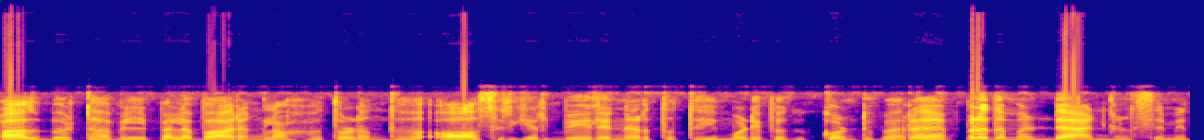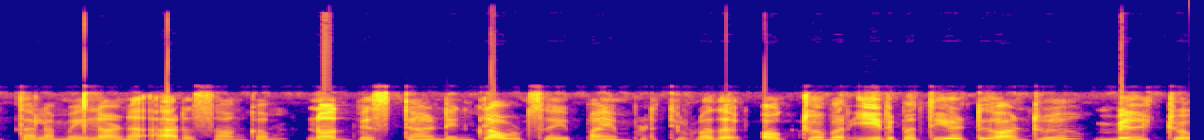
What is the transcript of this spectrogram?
அல்பர்டாவில் பல வாரங்களாக தொடர்ந்து ஆசிரியர் வேலை நிறுத்தத்தை முடிவுக்கு கொண்டு வர பிரதமர் டேனியல் சிமித் தலைமையிலான அரசாங்கம் நொத்விஸ்டாண்டிங் கிளவுட்ஸை பயன்படுத்தியுள்ளது. அக்டோபர் இருபத்தி எட்டு அன்று பில் டூ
